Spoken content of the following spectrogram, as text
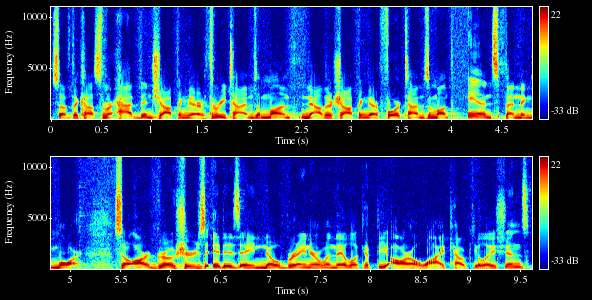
So if the customer had been shopping there three times a month, now they're shopping there four times a month and spending more. So our grocers, it is a no-brainer when they look at the ROI calculations.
